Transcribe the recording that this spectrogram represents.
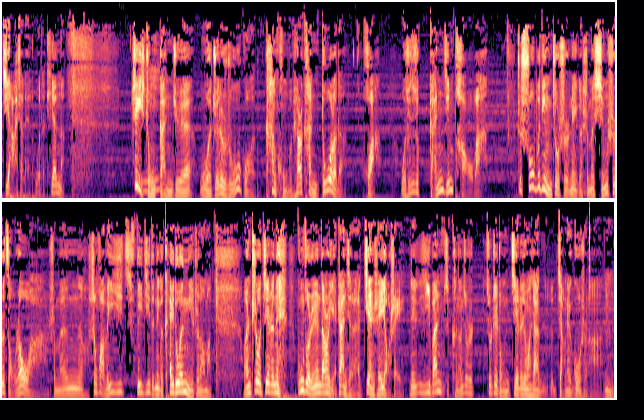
架下来了！我的天哪，这种感觉，我觉得如果看恐怖片看多了的话，我觉得就赶紧跑吧。这说不定就是那个什么行尸走肉啊，什么生化危机飞机的那个开端，你知道吗？完了之后，接着那 工作人员待会儿也站起来，见谁咬谁。那一般可能就是就这种，接着就往下讲这个故事了啊。嗯。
